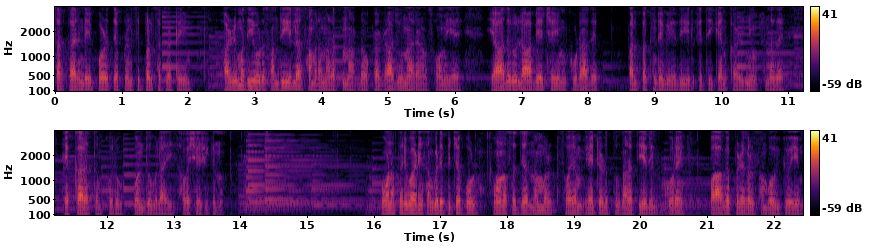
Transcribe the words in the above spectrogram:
സർക്കാരിന്റെ ഇപ്പോഴത്തെ പ്രിൻസിപ്പൽ സെക്രട്ടറിയും അഴിമതിയോട് സന്ധിയില്ല സമരം നടത്തുന്ന ഡോക്ടർ രാജു നാരായണ സ്വാമിയെ യാതൊരു ലാഭേച്ഛയും കൂടാതെ പൽപ്പക്കിന്റെ വേദിയിൽ എത്തിക്കാൻ കഴിഞ്ഞു എന്നത് എക്കാലത്തും ഒരു പൊൻതൂവലായി അവശേഷിക്കുന്നു. ഓണപരിപാടി സംഘടിപ്പിച്ചപ്പോൾ ഓണസദ്യ നമ്മൾ സ്വയം ഏറ്റെടുത്തു നടത്തിയതിൽ കുറേ പാകപ്പിഴകൾ സംഭവിക്കുകയും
